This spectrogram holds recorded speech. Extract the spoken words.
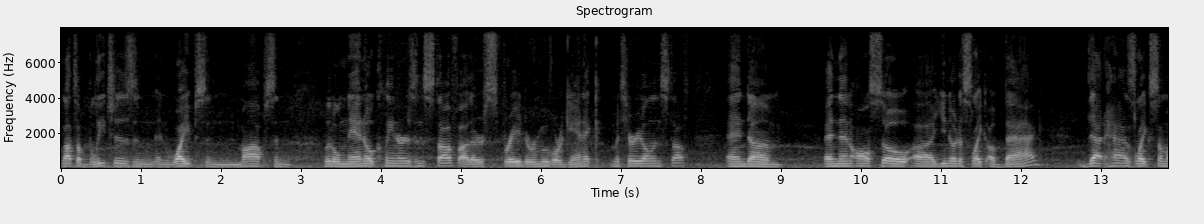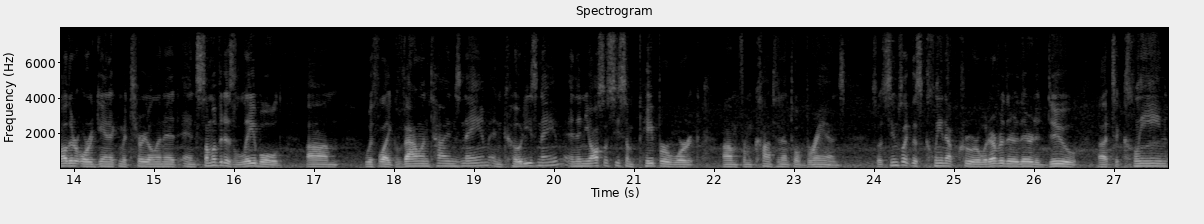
lots of bleaches and, and wipes and mops and little nano cleaners and stuff uh, that are sprayed to remove organic material and stuff. And um, and then also uh, you notice like a bag that has like some other organic material in it, and some of it is labeled um, with like Valentine's name and Cody's name, and then you also see some paperwork um, from Continental Brands. So it seems like this cleanup crew or whatever they're there to do uh, to clean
